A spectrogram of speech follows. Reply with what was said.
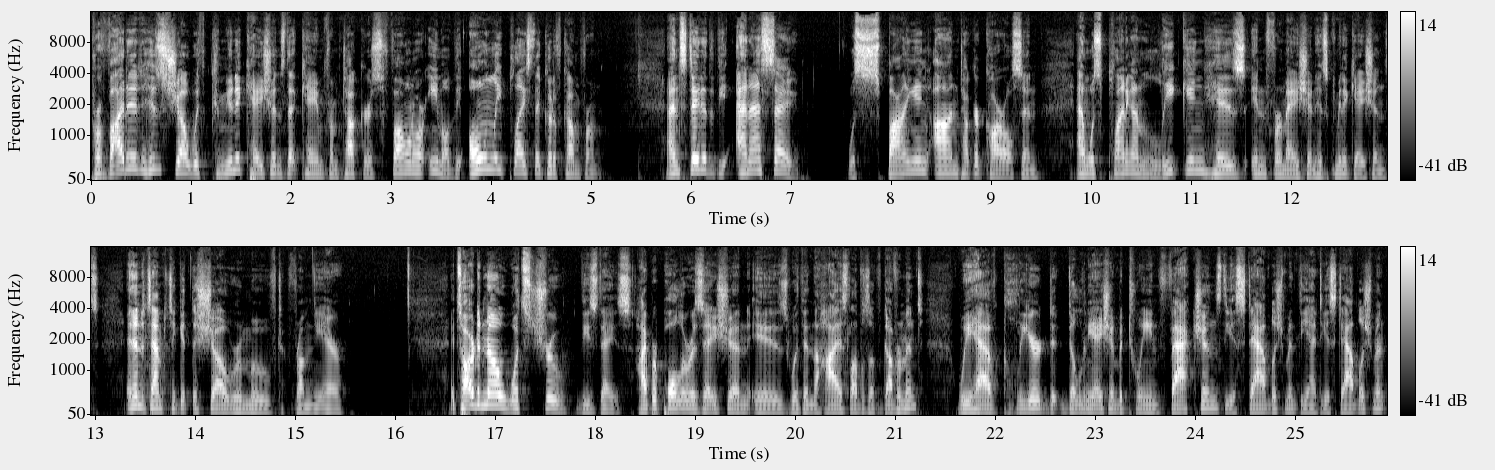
provided his show with communications that came from Tucker's phone or email, the only place they could have come from, and stated that the NSA was spying on Tucker Carlson and was planning on leaking his information, his communications, in an attempt to get the show removed from the air. It's hard to know what's true these days. Hyperpolarization is within the highest levels of government. We have clear delineation between factions, the establishment, the anti establishment.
